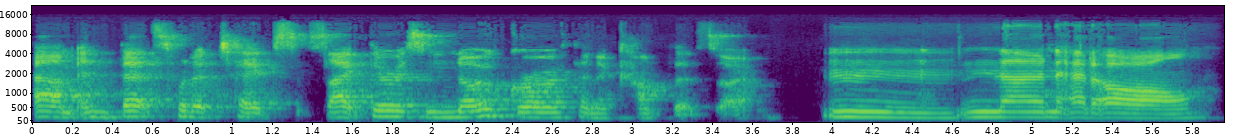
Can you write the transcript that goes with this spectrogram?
Um, and that's what it takes. It's like there is no growth in a comfort zone. Mm, none at all.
